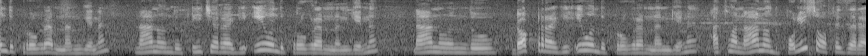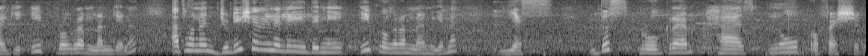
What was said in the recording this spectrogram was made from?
ಒಂದು ಪ್ರೋಗ್ರಾಮ್ ನನಗೇನ ನಾನೊಂದು ಟೀಚರಾಗಿ ಈ ಒಂದು ಪ್ರೋಗ್ರಾಮ್ ನನಗೇನ ನಾನು ಒಂದು ಡಾಕ್ಟರಾಗಿ ಈ ಒಂದು ಪ್ರೋಗ್ರಾಮ್ ನನಗೇನ ಅಥವಾ ನಾನೊಂದು ಪೊಲೀಸ್ ಆಫೀಸರ್ ಆಗಿ ಈ ಪ್ರೋಗ್ರಾಮ್ ನನಗೇನ ಅಥವಾ ನಾನು ಜುಡಿಷರಿನಲ್ಲಿ ಇದ್ದೀನಿ ಈ ಪ್ರೋಗ್ರಾಮ್ ನನಗೇನ ಎಸ್. This program has no profession.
